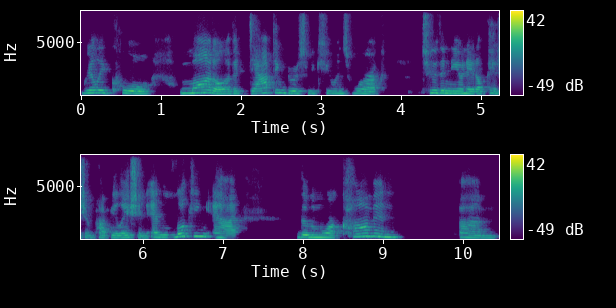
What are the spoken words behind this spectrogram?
really cool model of adapting Bruce McEwen's work to the neonatal patient population and looking at the more common um,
